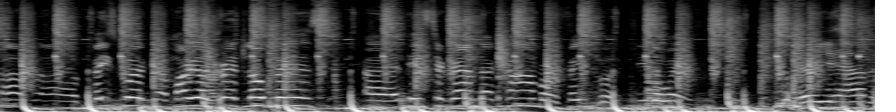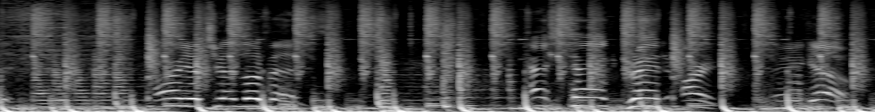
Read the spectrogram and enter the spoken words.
Uh, uh, Facebook, uh, Mario Dread Lopez, uh, Instagram.com or Facebook, either way. There you have it. Mario Dread Lopez. Hashtag Dread Art. There you go.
